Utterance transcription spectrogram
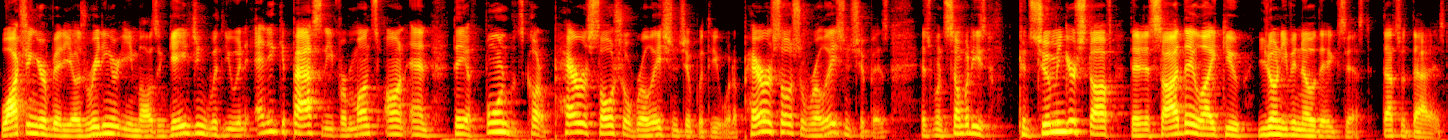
watching your videos, reading your emails, engaging with you in any capacity for months on end. They have formed what's called a parasocial relationship with you. What a parasocial relationship is, is when somebody's consuming your stuff, they decide they like you, you don't even know they exist. That's what that is.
